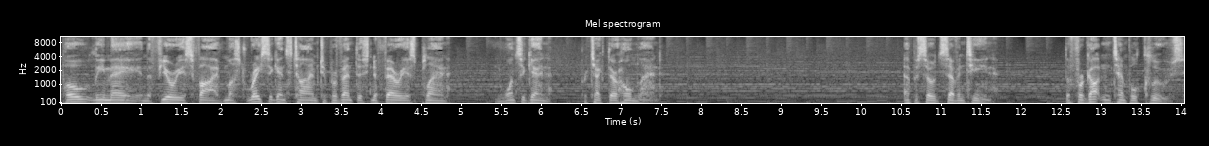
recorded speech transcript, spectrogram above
Po, Li Mei, and the Furious Five must race against time to prevent this nefarious plan, and once again, protect their homeland. Episode 17 The Forgotten Temple Clues.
